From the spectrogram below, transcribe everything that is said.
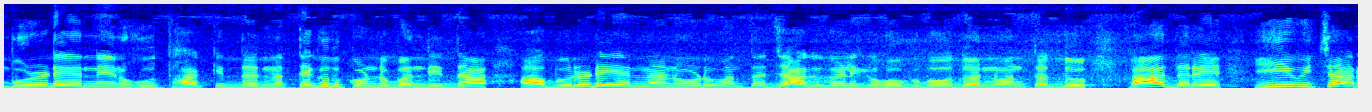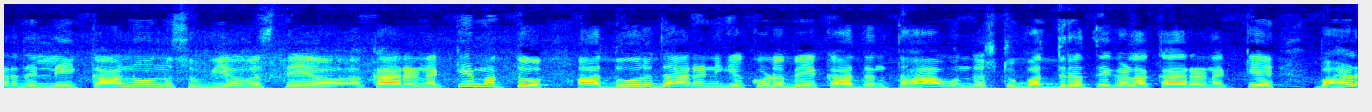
ಬುರುಡೆಯನ್ನೇನು ಹೂತು ಹಾಕಿದ್ದನ್ನು ತೆಗೆದುಕೊಂಡು ಬಂದಿದ್ದ. ಆ ಬುರುಡೆಯನ್ನ ನೋಡುವಂಥ ಜಾಗಗಳಿಗೆ ಹೋಗಬಹುದು ಅನ್ನುವಂಥದ್ದು. ಆದರೆ ಈ ವಿಚಾರದಲ್ಲಿ ಕಾನೂನು ಸುವ್ಯವಸ್ಥೆಯ ಕಾರಣಕ್ಕೆ ಮತ್ತು ಆ ದೂರದಾರನಿಗೆ ಕೊಡಬೇಕಾದಂತಹ ಒಂದಷ್ಟು ಭದ್ರತೆಗಳ ಕಾರಣಕ್ಕೆ ಬಹಳ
